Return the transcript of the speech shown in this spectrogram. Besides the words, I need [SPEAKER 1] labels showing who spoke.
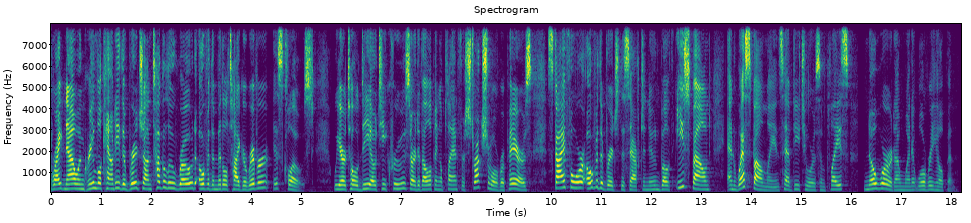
[SPEAKER 1] Right now in Greenville County, the bridge on Tugaloo Road over the Middle Tyger River is closed. We are told DOT crews are developing a plan for structural repairs. Sky 4 over the bridge this afternoon. Both eastbound and westbound lanes have detours in place. No word on when it will reopen.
